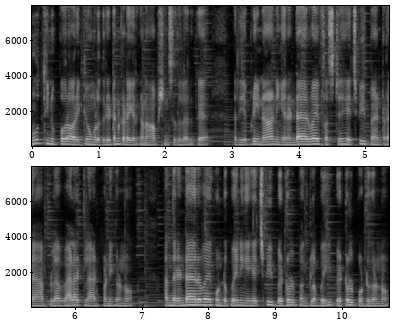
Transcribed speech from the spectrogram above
நூற்றி முப்பது ரூபா வரைக்கும் உங்களுக்கு ரிட்டர்ன் கிடைக்கிறதுக்கான ஆப்ஷன்ஸ் இதில் இருக்குது அது எப்படின்னா நீங்கள் ரெண்டாயிரரூபாய் ஃபஸ்ட்டு ஹெச்பி பேண்ட்ற ஆப்பில் வேலெட்டில் ஆட் பண்ணிக்கணும். அந்த ரெண்டாயிரரூபாயை கொண்டு போய் நீங்கள் ஹெச்பி பெட்ரோல் பங்க்கில் போய் பெட்ரோல் போட்டுக்கணும்.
